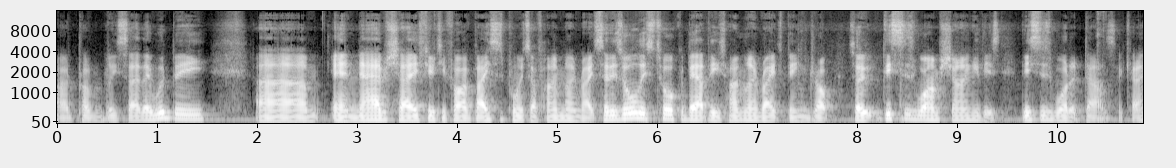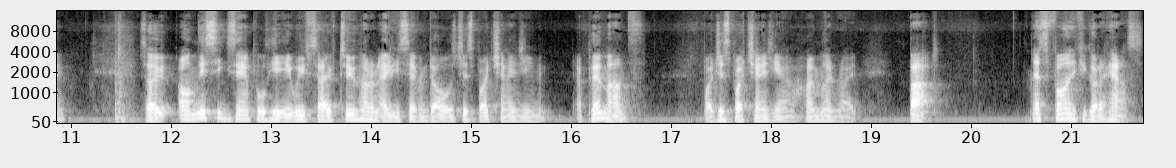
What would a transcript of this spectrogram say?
I'd probably say they would be um, and NAB shaves 55 basis points off home loan rates. So there's all this talk about these home loan rates being dropped. So this is why I'm showing you this. This is what it does, okay? So on this example here, we've saved $287 just by changing uh, per month, by just by changing our home loan rate. But that's fine if you've got a house.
